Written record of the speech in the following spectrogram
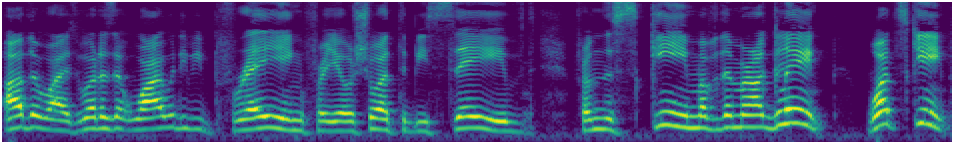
Otherwise, what is it? Why would he be praying for Yoshua to be saved from the scheme of the Meraglim? What scheme?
